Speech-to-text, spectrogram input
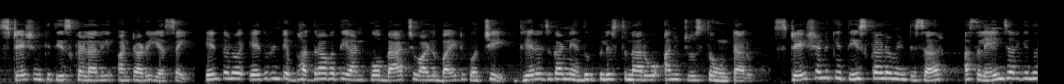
స్టేషన్కి తీసుకెళ్ళాలి అంటాడు ఎస్ఐ. ఇంతలో ఎదురింటి భద్రావతి అనుకో బ్యాచ్ వాళ్ళు బయటకు వచ్చి ధీరజ్ గారిని ఎందుకు పిలుస్తున్నారు అని చూస్తూ ఉంటారు. స్టేషన్కి తీసుకెళ్ళడం ఏంటి సార్? అసలు ఏం జరిగిందో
